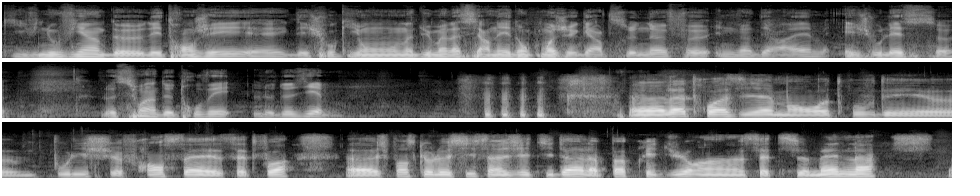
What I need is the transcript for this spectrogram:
qui nous vient de l'étranger, avec des chevaux qui ont, on a du mal à cerner. Donc, moi, je garde ce 9 euh, Evander AM et je vous laisse euh, le soin de trouver le deuxième. Euh, la troisième, on retrouve des euh, pouliches françaises cette fois. Euh, je pense que le 6, un Jetida, n'a pas pris dur hein, cette semaine-là. et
